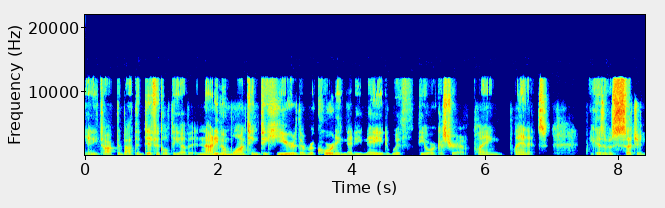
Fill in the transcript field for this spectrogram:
And he talked about the difficulty of it not even wanting to hear the recording that he made with the orchestra playing planets because it was such a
